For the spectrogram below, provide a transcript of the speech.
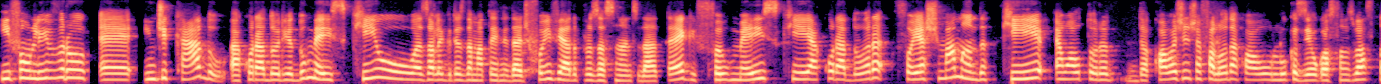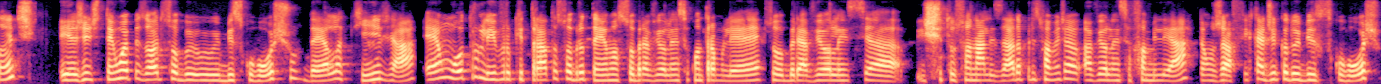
E foi um livro é, indicado à curadoria do mês que o As Alegrias da Maternidade foi enviado para os assinantes da tag. Foi o mês que a curadora foi a Chimamanda, que é uma autora da qual a gente já falou, da qual o Lucas e eu gostamos bastante. E a gente tem um episódio sobre o hibisco roxo dela, que já é um outro livro que trata sobre o tema, sobre a violência contra a mulher, sobre a violência institucionalizada, principalmente a, a violência familiar. Então já fica a dica do hibisco roxo.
